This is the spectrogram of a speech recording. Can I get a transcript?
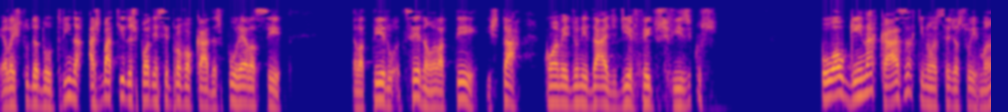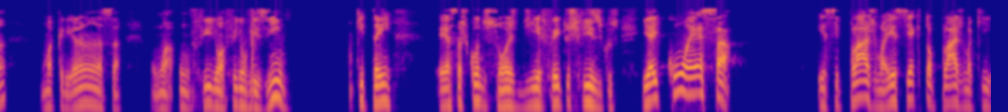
ela estude a doutrina, as batidas podem ser provocadas por ela ser, ela ter, ser não, ela ter, estar com a mediunidade de efeitos físicos, ou alguém na casa, que não seja sua irmã, uma criança, uma, um filho, uma filha, um vizinho, que tem essas condições de efeitos físicos. E aí, com essa, esse plasma, esse ectoplasma que,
